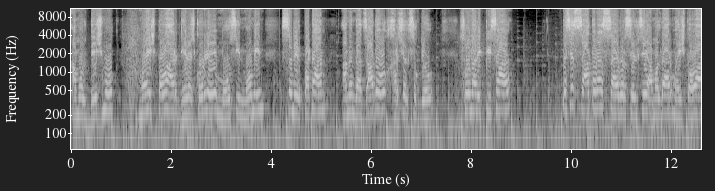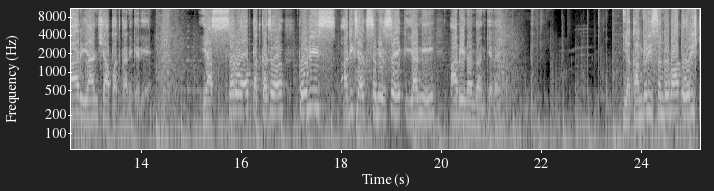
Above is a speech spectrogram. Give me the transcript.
अमोल देशमुख महेश पवार धीरज कोरडे मोहसिन मोमीन समीर पठाण आनंदा जाधव हर्षल सुखदेव सोनाली पिसाळ तसेच सातारा सायबर सेलचे अंमलदार महेश पवार यांच्या पथकाने केली आहे. या सर्व पथकाचं पोलीस अधीक्षक समीर शेख यांनी अभिनंदन केलंय. या कामगिरी संदर्भात वरिष्ठ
